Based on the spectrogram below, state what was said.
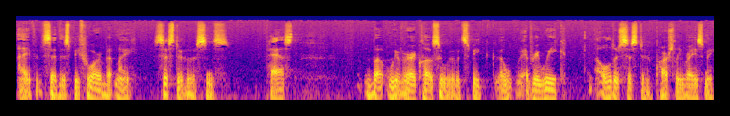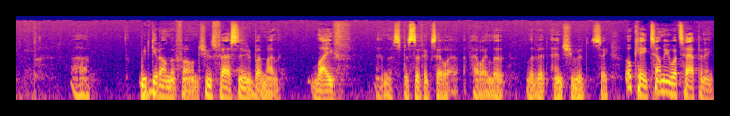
I've said this before, but my sister, who has since passed, but we were very close and we would speak uh, every week. My older sister, who partially raised me, uh, we'd get on the phone. She was fascinated by my life and the specifics of how I live, it, and she would say, "Okay, tell me what's happening."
